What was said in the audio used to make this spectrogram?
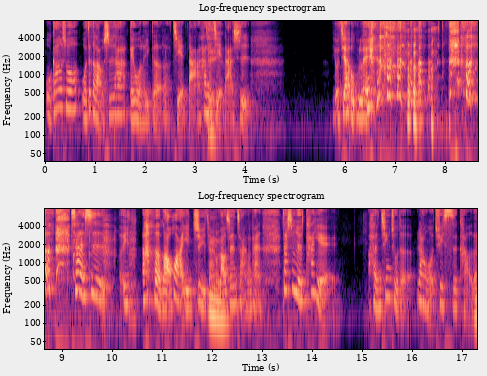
我刚刚说我这个老师他给我了一个解答，他的解答是有教无类，虽然是一 老话一句这样老生常谈，但是他也很清楚的让我去思考了。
